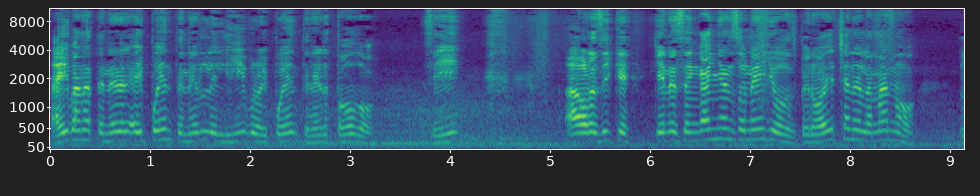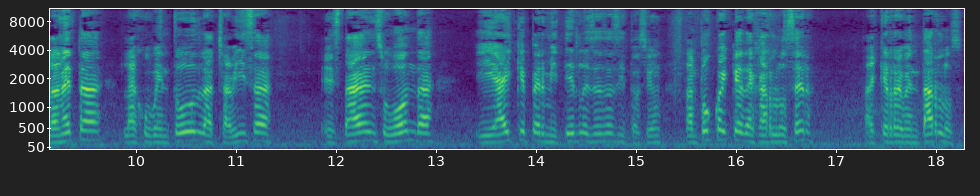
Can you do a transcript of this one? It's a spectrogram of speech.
Ahí van a tener, ahí pueden tenerle libro, ahí pueden tener todo. ¿Sí? Ahora sí que quienes se engañan son ellos, pero en la mano. La neta, la juventud, la chaviza está en su onda y hay que permitirles esa situación. Tampoco hay que dejarlos ser, hay que reventarlos.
